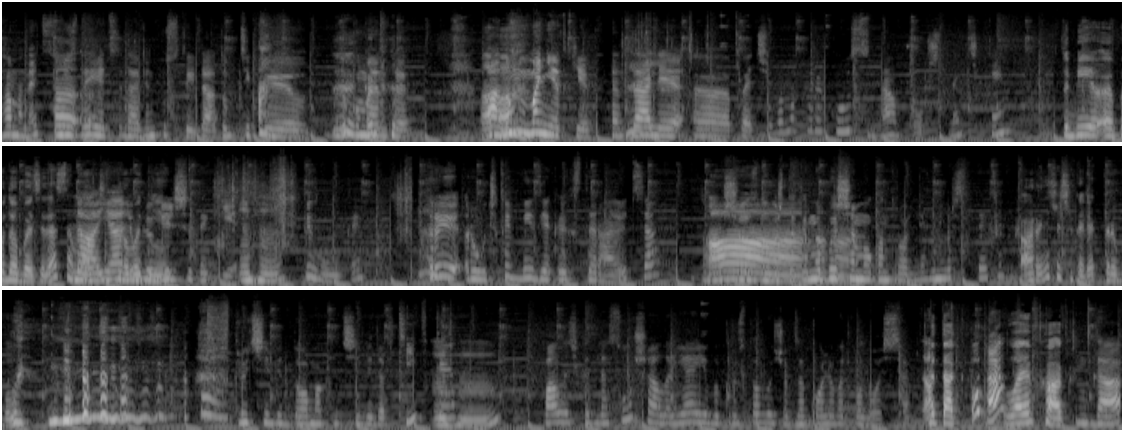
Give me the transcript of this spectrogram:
Гаманець, мені А, здається, да, він пустий. Да, тут тільки документи. А, Ага. ну монетки. Далі е, печиво на перекус, навушнички. Тобі е, подобається, да, саме Да, ці я проводні? люблю більше такі. Угу. пігулки, три ручки, дві з яких стираються. Тому А, що знову ж таки ми ага. пишемо контрольні в університеті. А раніше ще коректори були. Ключі від дома, ключі від автівки, Угу. Паличка для суші, але я її використовую, щоб заколювати волосся. А так, оп, лайфхак. Да.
